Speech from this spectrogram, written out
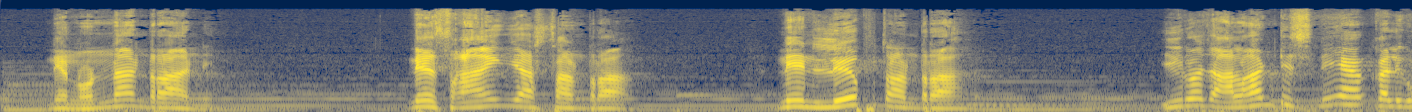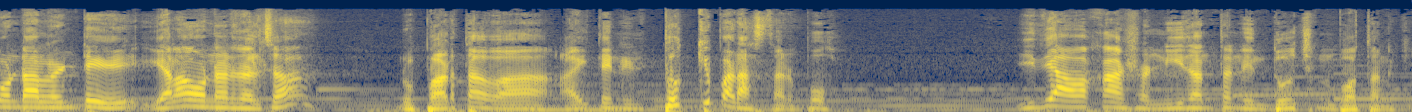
నేను ఉన్నాను రా అని. నేను సహాయం చేస్తాను రా. నేను లేపుతాను రా. ఈరోజు అలాంటి స్నేహం కలిగి ఉండాలంటే ఎలా ఉన్నారు తెలుసా? నువ్వు పడతావా? అయితే నేను తొక్కి పడేస్తాను పో. ఇదే అవకాశం నీదంతా నేను దోచుకుని పోతానికి.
